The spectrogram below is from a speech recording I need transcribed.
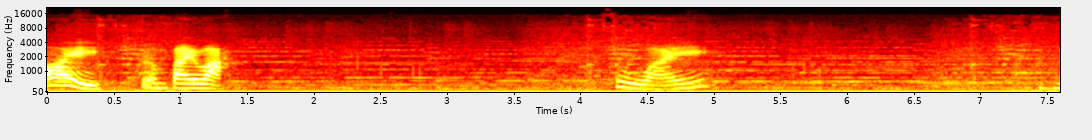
อ้อย เกินไปว่ะ สวย โอ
